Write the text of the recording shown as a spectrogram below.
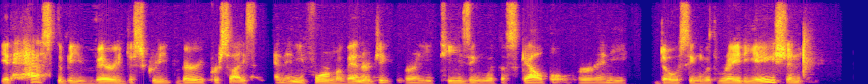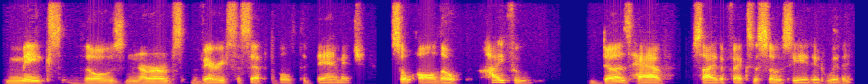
it has to be very discreet, very precise, and any form of energy or any teasing with a scalpel or any dosing with radiation makes those nerves very susceptible to damage. So although HIFU does have side effects associated with it,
